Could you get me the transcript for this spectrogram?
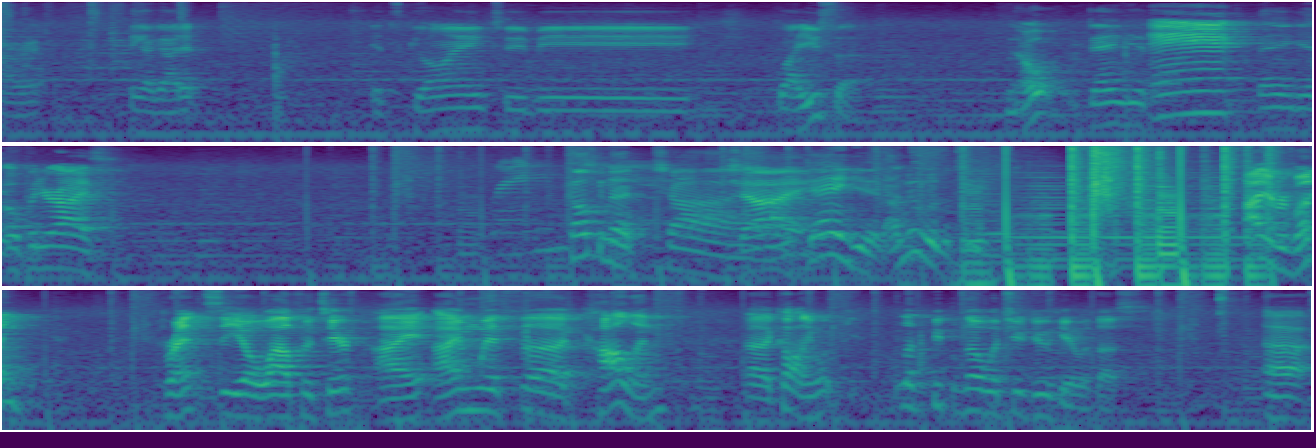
Alright, I think I got it. It's going to be Guayusa. Nope. Dang it. Eh. Dang it. Open your eyes. Coconut chai. Chai. Dang it! I knew it was a two. Hi, everybody. Brent, CEO of Wild Foods here. I, I'm with uh, Colin. Uh, Colin, what, let people know what you do here with us. Uh,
